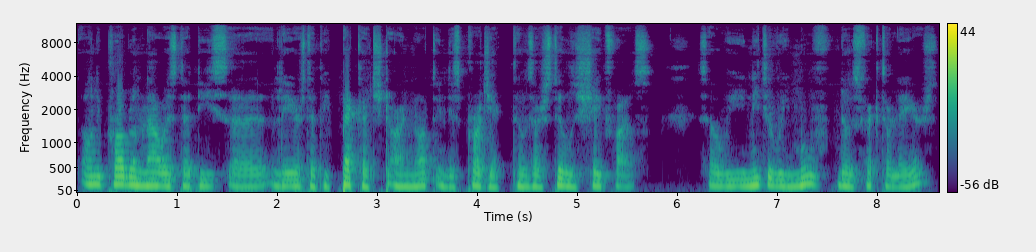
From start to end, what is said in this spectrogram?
The only problem now is that these uh, layers that we packaged are not in this project. Those are still the shapefiles. So we need to remove those vector layers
